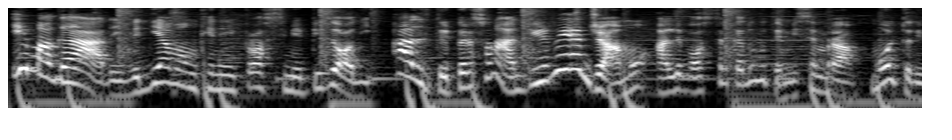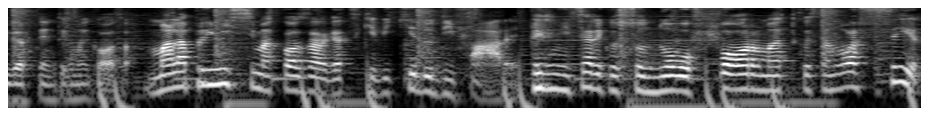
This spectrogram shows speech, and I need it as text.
e magari vediamo anche nei prossimi episodi altri personaggi reagiamo alle vostre cadute. Mi sembra molto divertente come cosa. Ma la primissima cosa, ragazzi, che vi chiedo di fare per iniziare questo nuovo format, questa nuova serie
